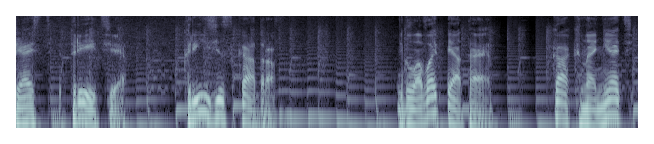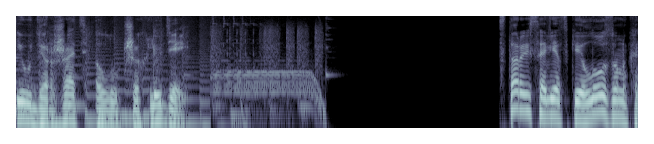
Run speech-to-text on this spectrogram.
Часть третья. Кризис кадров. Глава пятая. Как нанять и удержать лучших людей. Старый советский лозунг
